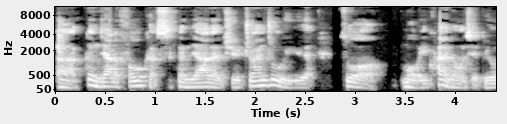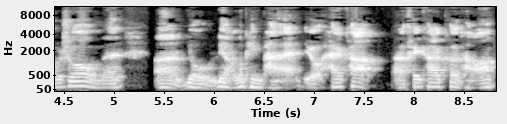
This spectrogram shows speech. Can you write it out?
呃更加的 focus，更加的去专注于做某一块东西。比如说我们呃有两个品牌，有 Hack Up 呃黑咖课堂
